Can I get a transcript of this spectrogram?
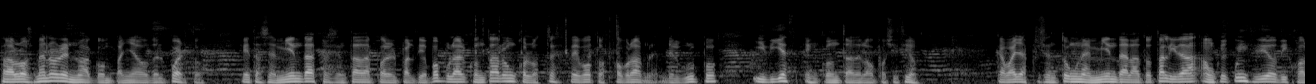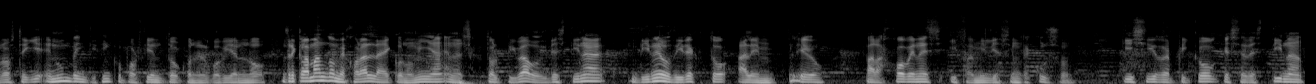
para los menores no acompañados del puerto. Estas enmiendas presentadas por el Partido Popular contaron con los 13 votos favorables del grupo y 10 en contra de la oposición. Caballas presentó una enmienda a la totalidad, aunque coincidió, dijo Arostegui, en un 25% con el Gobierno, reclamando mejorar la economía en el sector privado y destinar dinero directo al empleo para jóvenes y familias sin recursos. Kisi replicó que se destina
